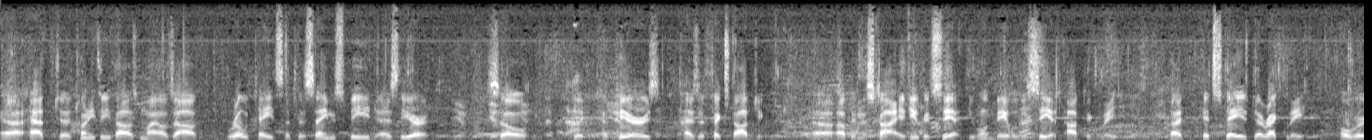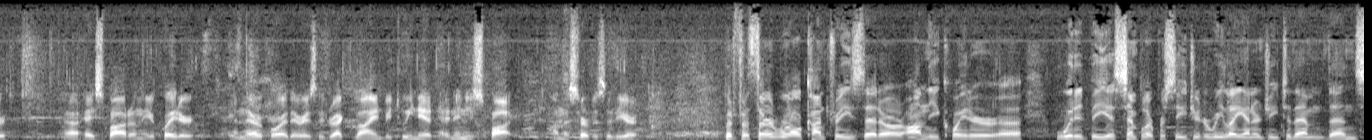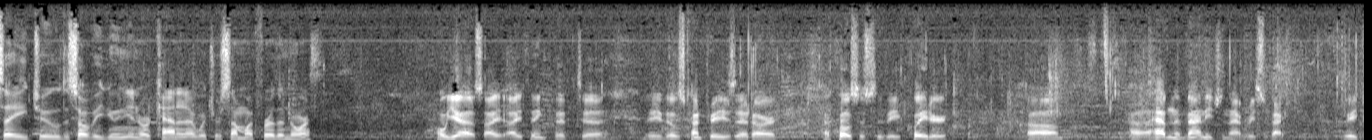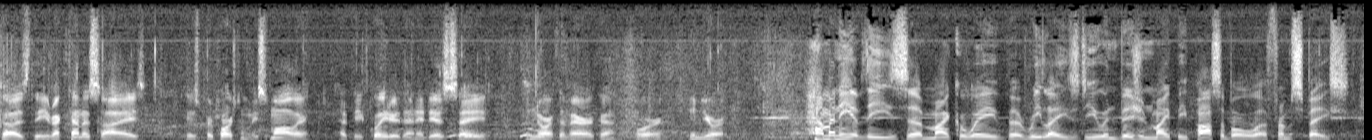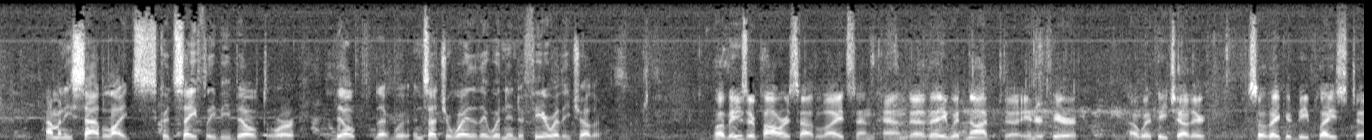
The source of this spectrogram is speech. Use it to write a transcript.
uh, at uh, 23,000 miles out rotates at the same speed as the Earth. So it appears as a fixed object. uh, up in the sky. If you could see it, you won't be able to see it optically, but it stays directly over uh, a spot on the equator, and therefore there is a direct line between it and any spot on the surface of the Earth. But for third world countries that are on the equator, uh, would it be a simpler procedure to relay energy to them than, say, to the Soviet Union or Canada, which are somewhat further north? Oh, yes. I, I think that uh, the, those countries that are closest to the equator um, uh, have an advantage in that respect because the rectenna size is proportionately smaller at the equator than it is, say, in North America or in Europe. How many of these uh, microwave uh, relays do you envision might be possible uh, from space? How many satellites could safely be built or built that in such a way that they wouldn't interfere with each other? Well, these are power satellites, and, and uh, they would not uh, interfere uh, with each other, so they could be placed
